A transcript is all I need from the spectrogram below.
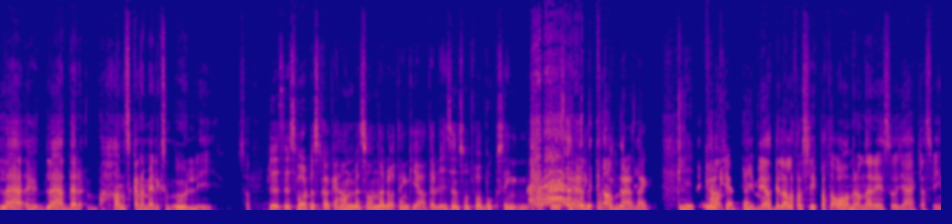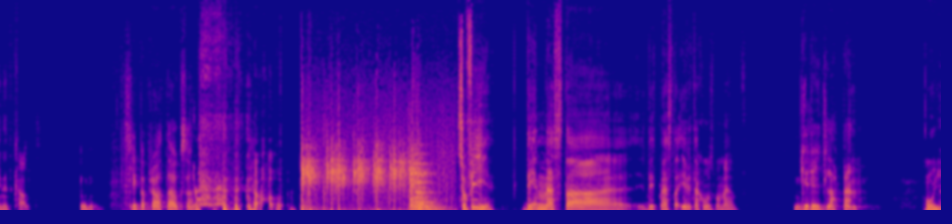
lä läderhandskarna med liksom ull i. Så att, Precis, det är svårt att skaka hand med sådana då, tänker jag. Det blir som, som två boxinghandskar Det liksom, kan som det bara så här det kan det bli, men jag vill i alla fall slippa ta av mig dem när det är så jäkla svinigt kallt. Slippa prata också. ja. Sofie, din nästa, ditt nästa irritationsmoment. Grytlappen. Oj,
